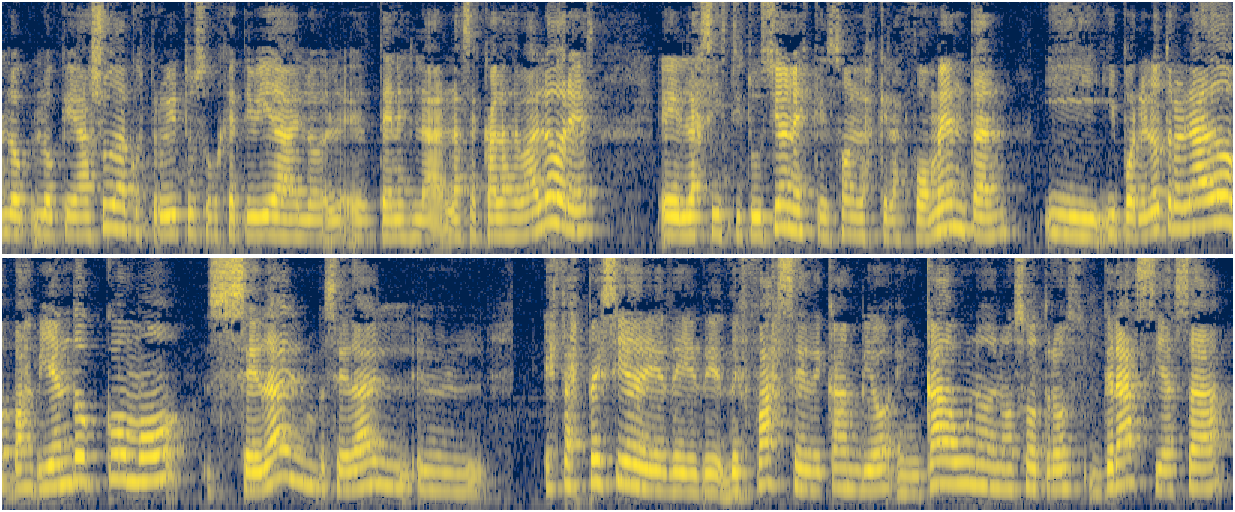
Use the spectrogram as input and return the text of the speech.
lo, lo que ayuda a construir tu subjetividad, lo- tenés la- las escalas de valores, eh, las instituciones que son las que las fomentan, y, y por el otro lado vas viendo cómo se da, el, se da el- esta especie de, de- de- fase de cambio en cada uno de nosotros gracias a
